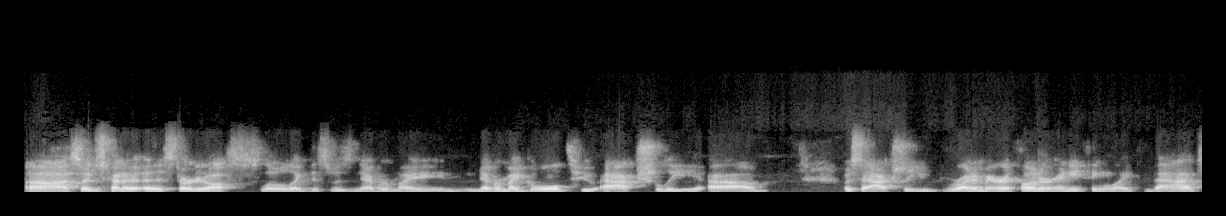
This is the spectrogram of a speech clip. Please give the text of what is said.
Uh, so I just kind of uh, started off slow. Like this was never my never my goal to actually um, was to actually run a marathon or anything like that.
